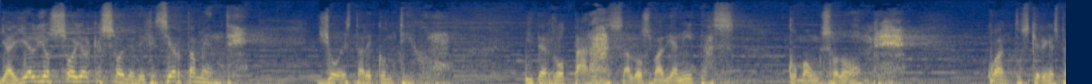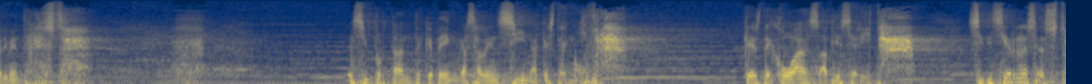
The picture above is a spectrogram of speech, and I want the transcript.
Y ahí él, yo soy el que soy. Le dije, ciertamente yo estaré contigo y derrotarás a los madianitas como a un solo hombre. ¿Cuántos quieren experimentar esto? Es importante que vengas a la encina que está en obra, que es de Joás a Bieserita. Si disiernes esto,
